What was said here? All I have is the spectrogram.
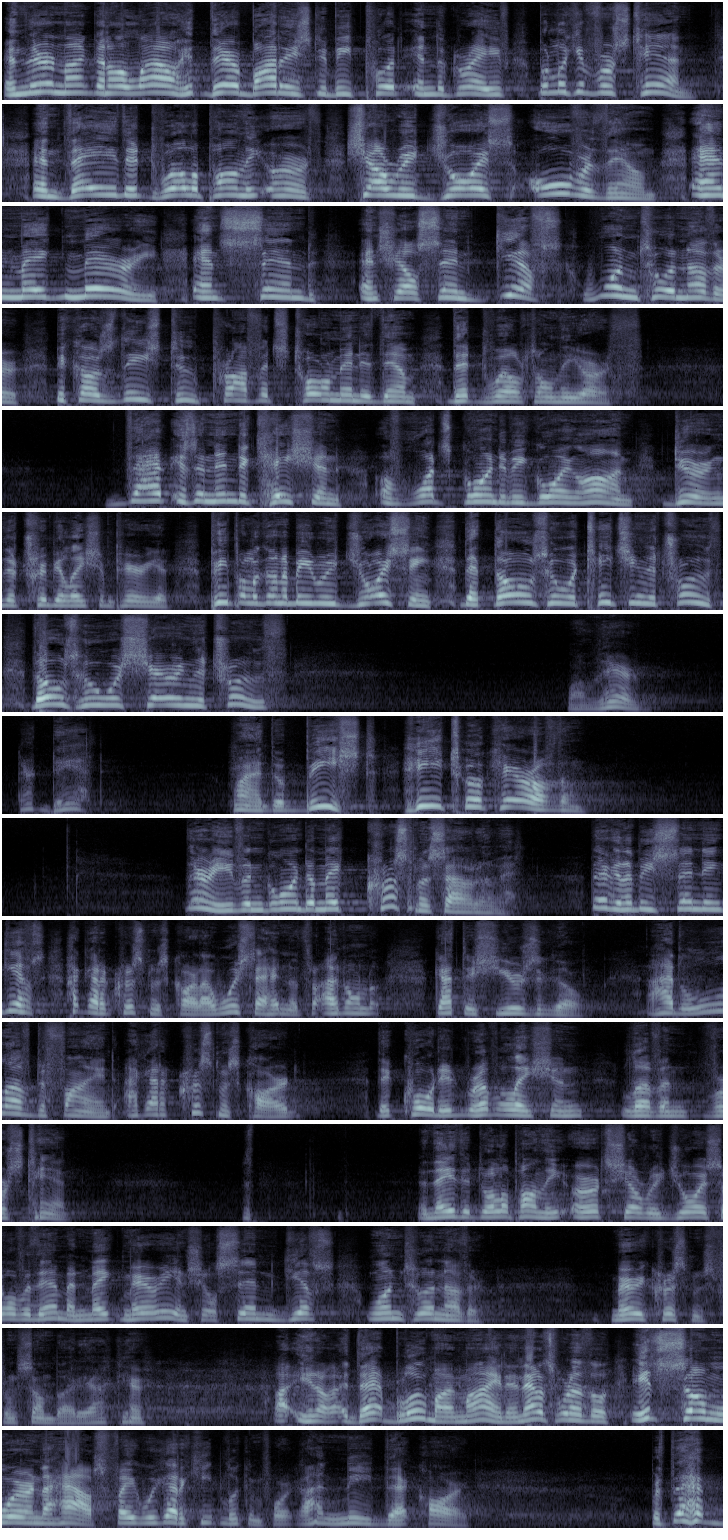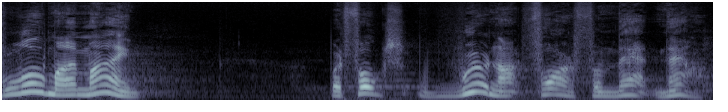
And they're not going to allow their bodies to be put in the grave. But look at verse 10. And they that dwell upon the earth shall rejoice over them and make merry and send and shall send gifts one to another, because these two prophets tormented them that dwelt on the earth. That is an indication of what's going to be going on during the tribulation period. People are going to be rejoicing that those who were teaching the truth, those who were sharing the truth, well, they're, they're dead. Why, the beast, he took care of them. They're even going to make Christmas out of it. They're going to be sending gifts. I got a Christmas card. I wish I hadn't. I don't got this years ago. I'd love to find. I got a Christmas card that quoted Revelation 11 verse 10. And they that dwell upon the earth shall rejoice over them and make merry and shall send gifts one to another. Merry Christmas from somebody. I can't. Uh, you know, that blew my mind. And that's one of those, it's somewhere in the house. Faye, we got to keep looking for it. I need that card. But that blew my mind. But, folks, we're not far from that now.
